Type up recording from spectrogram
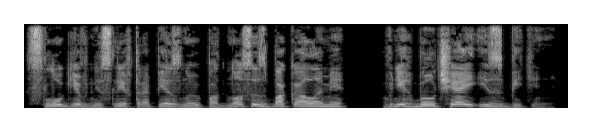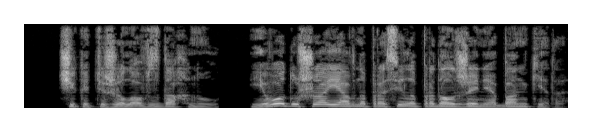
Слуги внесли в трапезную подносы с бокалами, в них был чай и сбитень. Чика тяжело вздохнул. Его душа явно просила продолжения банкета.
